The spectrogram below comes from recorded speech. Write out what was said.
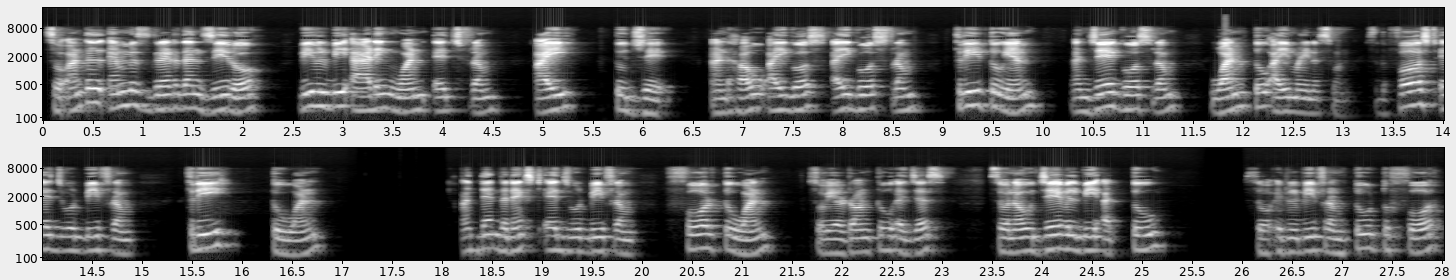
So until m is greater than 0 we will be adding one edge from i to j and how i goes i goes from 3 to n and j goes from 1 to i minus 1. So the first edge would be from 3 to 1 and then the next edge would be from 4 to 1 so we have drawn two edges. So now j will be at 2 so it will be from 2 to 4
